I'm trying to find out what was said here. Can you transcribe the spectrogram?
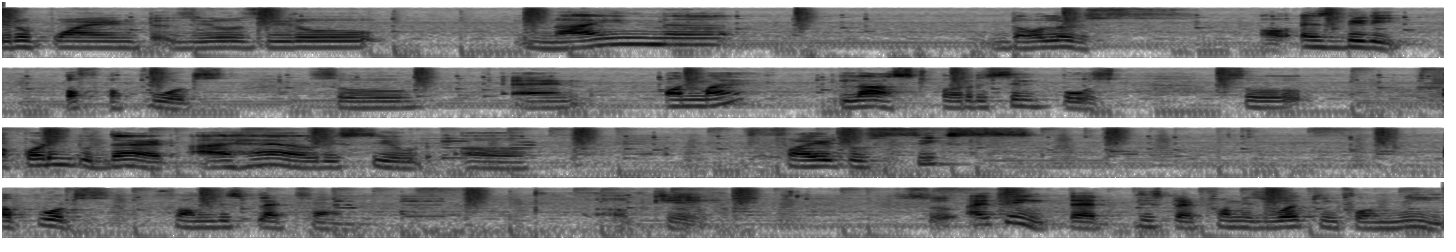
0.009 dollars or SBD of upwards. So and on my last or recent post so according to that I have received uh, 5 to 6 upwards from this platform. Okay. So I think that this platform is working for me.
